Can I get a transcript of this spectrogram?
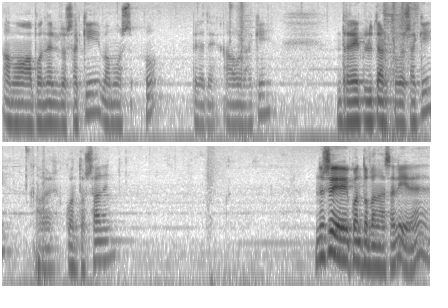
Vamos a ponerlos aquí. Vamos... Oh, espérate, ahora aquí. Reclutar todos aquí. A ver cuántos salen. No sé cuántos van a salir, ¿eh?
